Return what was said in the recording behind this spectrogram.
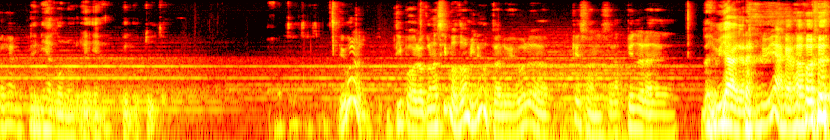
Pará. Tenía gonorrea, pelotudo. Igual, tipo, lo conocimos dos minutos, Luis, boludo. ¿Qué son? Las píldoras de, De Viagra. de Viagra, boludo.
